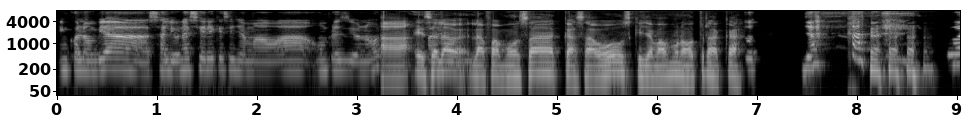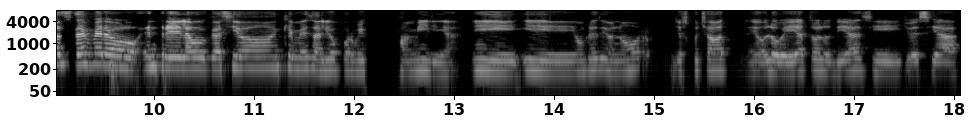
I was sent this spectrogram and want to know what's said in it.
en Colombia salió una serie que se llamaba Hombres de Honor. Ah, esa es la, la, famosa Casabos que llamamos nosotros acá. Ya, no sé, pero entre la vocación que me salió por mi familia y, y Hombres de Honor, yo escuchaba, eh, lo veía todos los días y yo decía,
